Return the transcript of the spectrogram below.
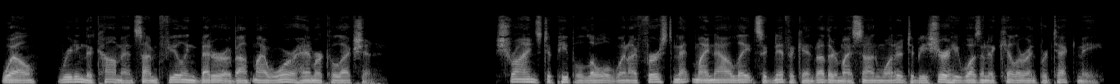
Well, reading the comments I'm feeling better about my Warhammer collection. Shrines to people lol when I first met my now late significant other my son wanted to be sure he wasn't a killer and protect me.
